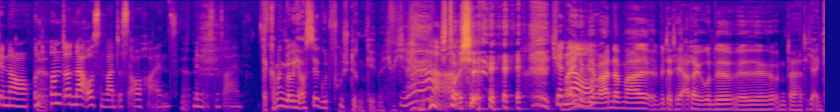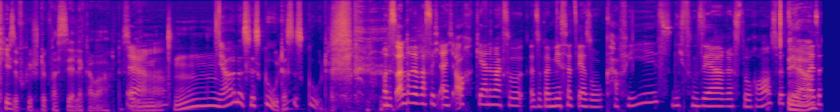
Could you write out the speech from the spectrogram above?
Genau. Und, Ja. und an der Außenwand ist auch eins. Ja. Mindestens ein. Da kann man, glaube ich, auch sehr gut frühstücken gehen, wenn ich mich Ja. nicht täusche. ich Genau. meine, wir waren da mal mit der Theaterrunde äh, und da hatte ich ein Käsefrühstück, was sehr lecker war. Deswegen, Ja. mm, ja, das ist gut, das ist gut. Und das andere, was ich eigentlich auch gerne mag, so, also bei mir ist jetzt eher so Cafés, nicht so sehr Restaurants, witzigerweise.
